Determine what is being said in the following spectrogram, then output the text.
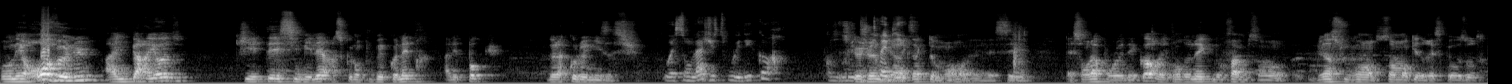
on est revenu à une période qui était similaire à ce que l'on pouvait connaître à l'époque de la colonisation. Ou elles sont là juste pour le décor. C'est ce que je viens dire exactement. Elles sont là pour le décor, étant donné que nos femmes sont bien souvent, sans manquer de respect aux autres,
